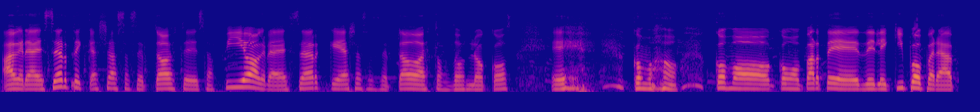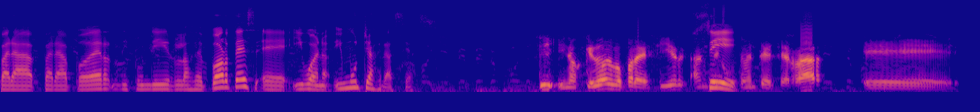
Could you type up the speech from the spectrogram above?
Agradecerte que hayas aceptado este desafío, agradecer que hayas aceptado a estos dos locos eh, como como, como parte del equipo para, para, para poder difundir los deportes. eh, y bueno, y muchas gracias. Sí, y nos quedó algo para decir antes Sí. justamente de cerrar. Eh,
